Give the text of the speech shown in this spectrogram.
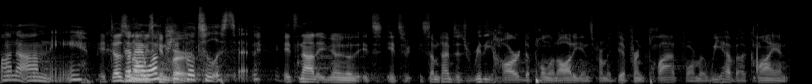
on Omny, It doesn't then I want convert. people to listen. It's not, you know, it's, it's, sometimes it's really hard to pull an audience from a different platform. And we have a client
